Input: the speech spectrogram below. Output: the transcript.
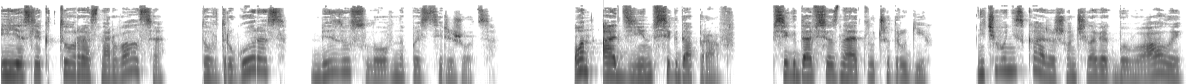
и если кто раз нарвался, то в другой раз, безусловно, постережется. Он один всегда прав, всегда все знает лучше других. Ничего не скажешь, он человек бывалый,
